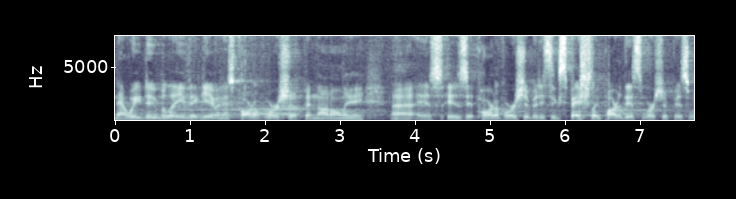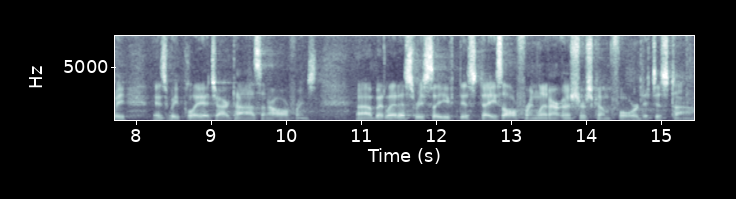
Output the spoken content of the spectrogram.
Now, we do believe that giving is part of worship, and not only uh, is, is it part of worship, but it's especially part of this worship as we, as we pledge our tithes and our offerings. Uh, but let us receive this day's offering. Let our ushers come forward at this time.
